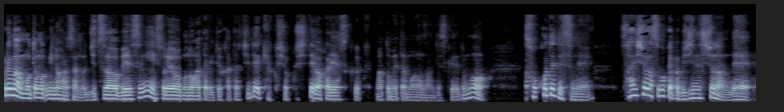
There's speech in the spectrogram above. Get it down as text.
これまあもともと箕原さんの実話をベースにそれを物語という形で脚色して分かりやすくまとめたものなんですけれども、そこでですね、最初はすごくやっぱビジネス書なんで、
